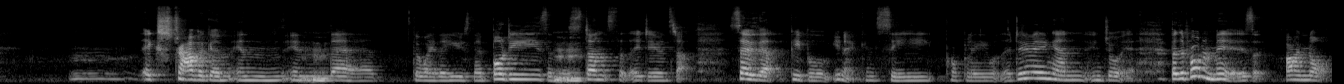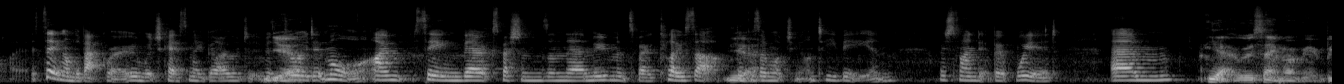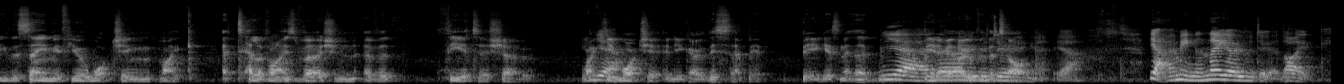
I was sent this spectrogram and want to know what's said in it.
mm, extravagant in in Mm-hmm. their the way they use their bodies and the stunts that they do and stuff, so that people, you know, can see properly what they're doing and enjoy it. But the problem is, I'm not sitting on the back row, in which case maybe I would have Yeah. enjoyed it more. I'm seeing their expressions and their movements very close up because I'm watching it on TV, and I just find it a bit weird. Um, Yeah, we were saying, weren't we? It'd be the same if you're watching like a televised version of a theatre show. Like Yeah. you watch it and you go, "This is a bit big, isn't it?" They're yeah, being a bit over the top. it. Yeah, yeah. I mean, and they overdo it like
